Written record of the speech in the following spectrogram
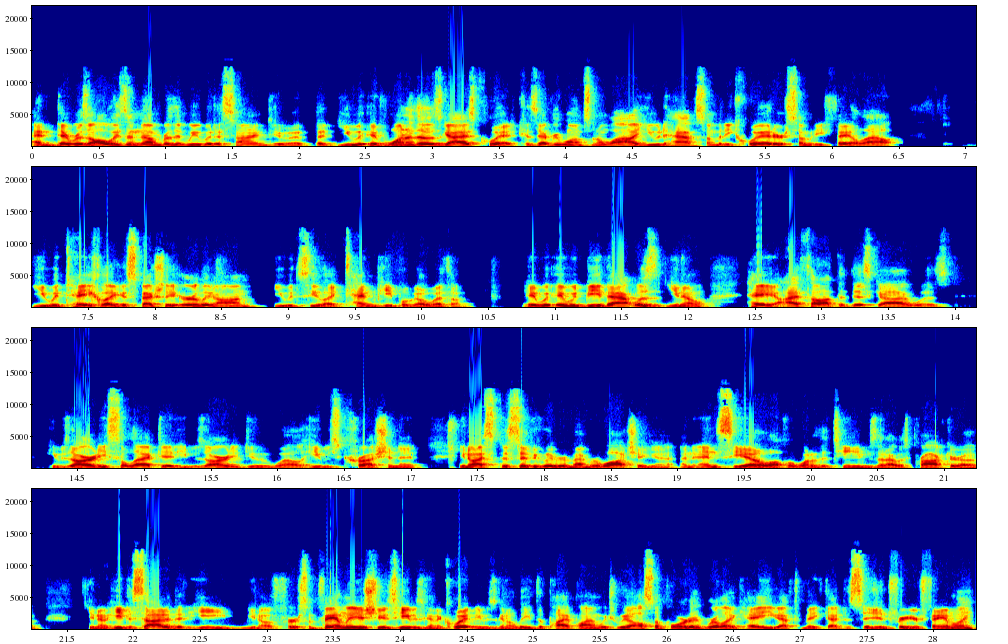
and there was always a number that we would assign to it. But you, if one of those guys quit, because every once in a while you would have somebody quit or somebody fail out, you would take like especially early on, you would see like ten people go with them. It would it would be that was you know, hey, I thought that this guy was he was already selected. He was already doing well. He was crushing it. You know, I specifically remember watching an NCO off of one of the teams that I was proctor of you know, he decided that he, you know, for some family issues, he was going to quit and he was going to leave the pipeline, which we all supported. We're like, hey, you have to make that decision for your family.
